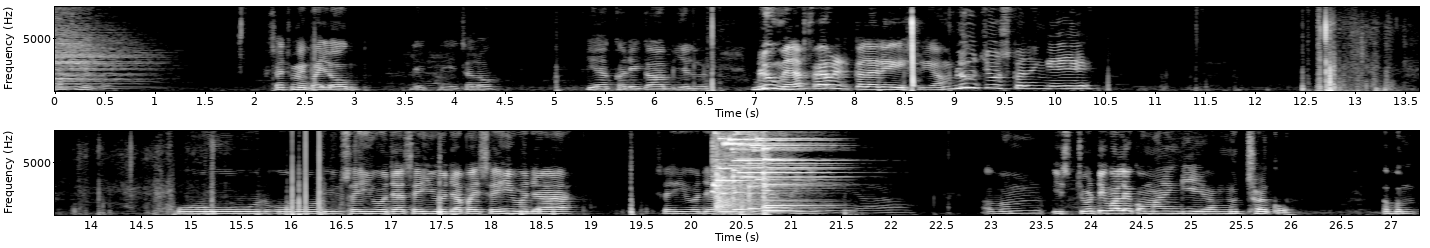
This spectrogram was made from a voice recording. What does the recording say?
सच में भाई, सच में भाई, लोग देखते हैं, चलो। क्या करेगा अब ये लड़? ब्लू मेरा फेवरेट कलर है, इसलिए हम ब्लू चूज़ करेंगे। और और और, सही हो जा, सही हो जा भाई, सही हो जा, सही हो जा। अब हम इस चोटी वाले को मारेंगे मुच्छड़ को? अब हम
